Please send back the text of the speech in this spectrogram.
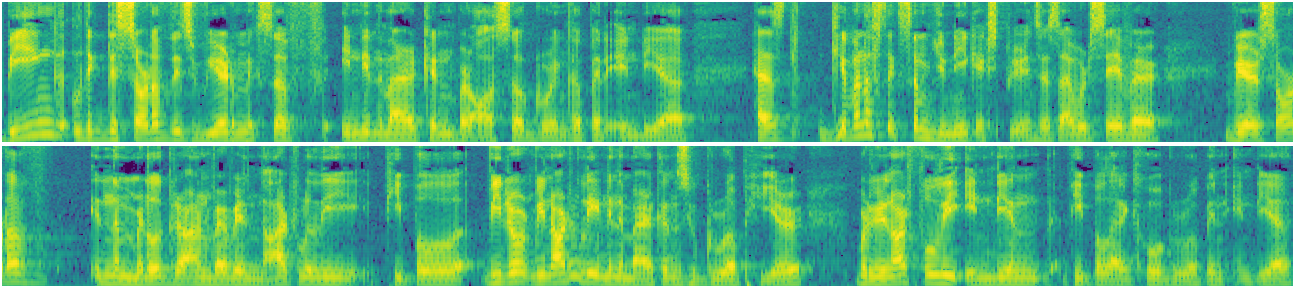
being like this sort of this weird mix of Indian American, but also growing up in India, has given us like some unique experiences. I would say where we're sort of in the middle ground where we're not really people we don't we're not really Indian Americans who grew up here, but we're not fully Indian people like who grew up in India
